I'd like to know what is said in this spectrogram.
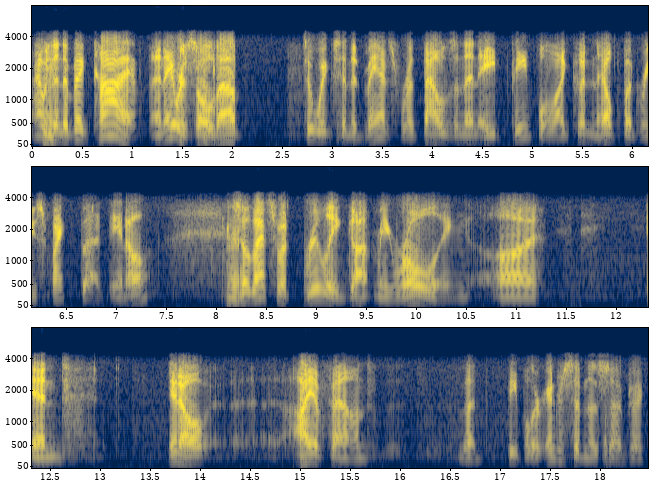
I was in the big time, and they were sold out two weeks in advance for a thousand and eight people. I couldn't help but respect that, you know. Right. So that's what really got me rolling. Uh, and you know, I have found that people are interested in this subject.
